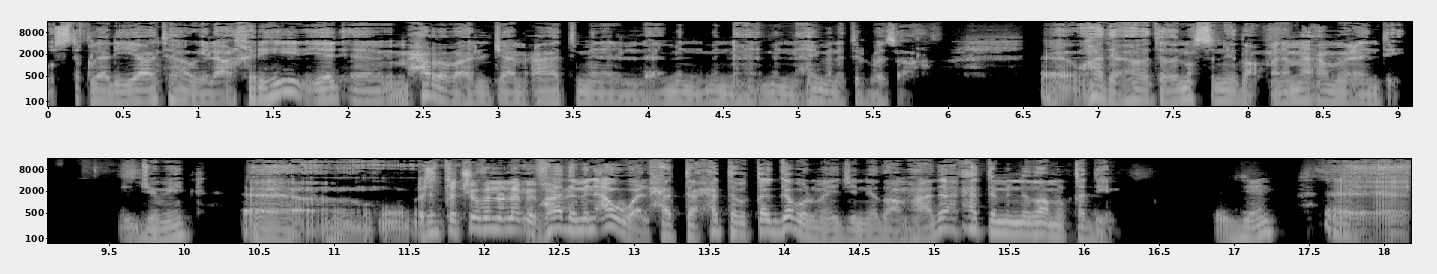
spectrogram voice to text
واستقلالياتها وإلى آخره محررة الجامعات من من من من هيمنة الوزارة. آه، وهذا هذا نص النظام أنا ما عندي. جميل. آه، بس انت تشوف انه لم يفعل. هذا من أول حتى حتى قبل ما يجي النظام هذا حتى من النظام القديم. زين؟ آه،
